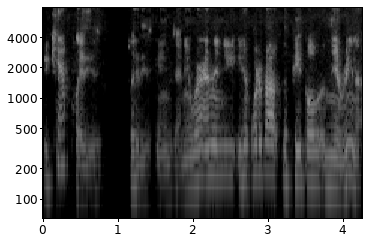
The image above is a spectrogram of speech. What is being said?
you can't play these play these games anywhere. And then you, you what about the people in the arena?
